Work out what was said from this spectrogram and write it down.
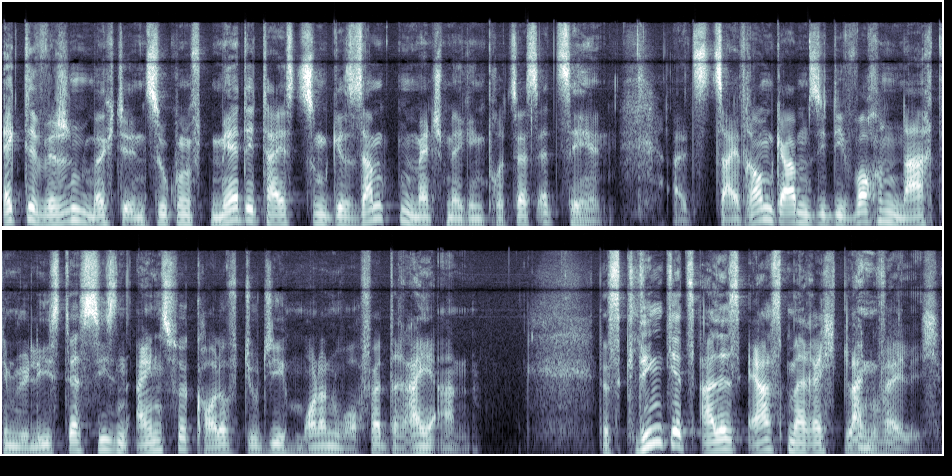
Activision möchte in Zukunft mehr Details zum gesamten Matchmaking-Prozess erzählen. Als Zeitraum gaben sie die Wochen nach dem Release der Season 1 für Call of Duty Modern Warfare 3 an. Das klingt jetzt alles erstmal recht langweilig.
